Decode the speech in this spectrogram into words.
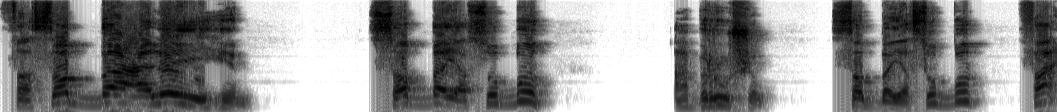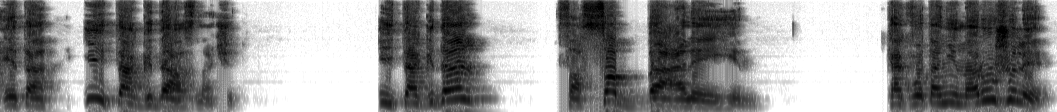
Фасабба алейхим. Сабба я суббу. Обрушил. Сабба я суббу. Фа это и тогда значит. И тогда фасабба алейхим. Как вот они нарушили,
